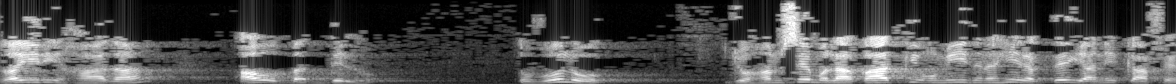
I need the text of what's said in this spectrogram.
غیر ہادا او بدل ہو تو وہ لوگ جو ہم سے ملاقات کی امید نہیں رکھتے یعنی کافر۔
